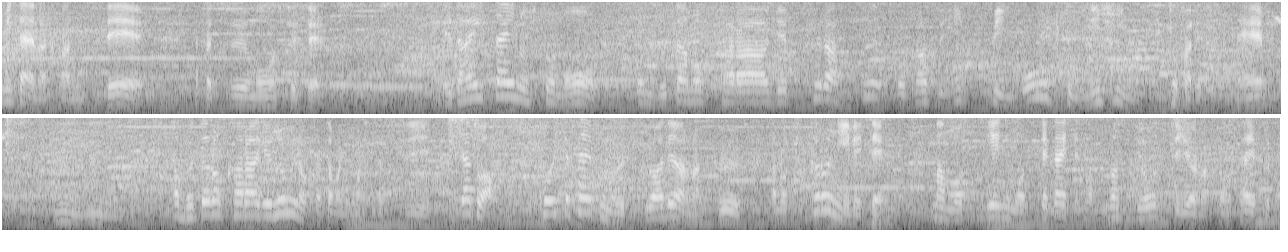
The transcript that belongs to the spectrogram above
みたいな感じでやっぱ注文してて。で大体の人もこの豚の唐揚げプラスおかず1品多くても2品とかですよね。うんうん。ま豚の唐揚げのみの方もいましたしであとはこういったタイプの器ではなくあの袋に入れて、まあ、家に持って帰って食べますよっていうようなそのタイプの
